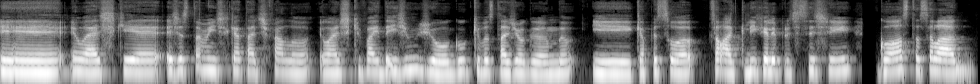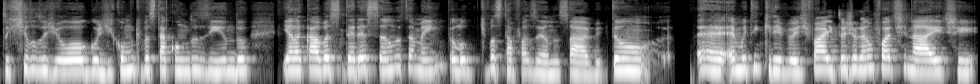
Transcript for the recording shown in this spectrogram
É, eu acho que é, é, justamente o que a Tati falou. Eu acho que vai desde um jogo que você tá jogando e que a pessoa, sei lá, clica ali pra te assistir, gosta, sei lá, do estilo do jogo, de como que você tá conduzindo, e ela acaba se interessando também pelo que você tá fazendo, sabe? Então, é, é muito incrível. Tipo, ai, tô jogando Fortnite.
